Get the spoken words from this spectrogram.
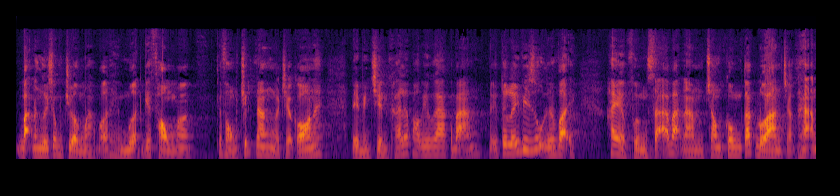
bạn là người trong trường mà bạn có thể mượn cái phòng mà cái phòng chức năng của trẻ con ấy để mình triển khai lớp học yoga của bạn. Đấy tôi lấy ví dụ như vậy. Hay ở phường xã bạn làm trong công tác đoàn chẳng hạn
